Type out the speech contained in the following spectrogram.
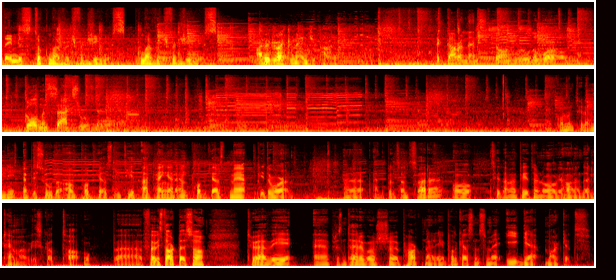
They mistook leverage for genius. Leverage for genius. I would recommend Japan. The governments don't rule the world. Goldman Sachs rules the world. Velkommen til en ny episode av podkasten 'Tid er penger', en podkast med Peter Warren. Eh, Jeg heter produsent Sverre, og sitter her med Peter nå, og vi har en del temaer vi skal ta opp. Eh, Før vi starter, så tror jeg vi eh, presenterer vår partner i podkasten, som er IG Markets.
